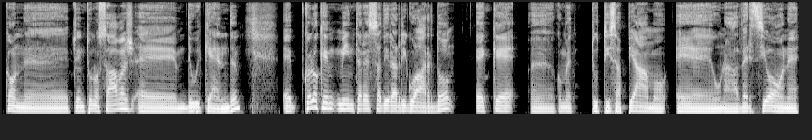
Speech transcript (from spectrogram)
con eh, 21 Savage e The Weeknd. E quello che mi interessa dire al riguardo è che, eh, come tutti sappiamo è una versione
